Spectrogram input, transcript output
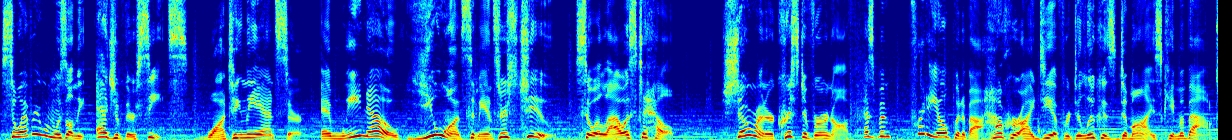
So everyone was on the edge of their seats, wanting the answer. And we know you want some answers too. So allow us to help. Showrunner Krista Vernoff has been pretty open about how her idea for DeLuca's demise came about.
